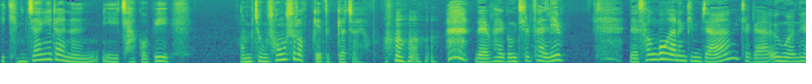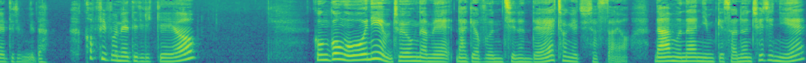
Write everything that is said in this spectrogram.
이 김장이라는 이 작업이 엄청 성스럽게 느껴져요. 네, 8078님. 네, 성공하는 김장 제가 응원해드립니다. 커피 보내드릴게요. 0055님, 조영남의 낙엽은 지는데 청해 주셨어요. 남은하님께서는 최진희의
